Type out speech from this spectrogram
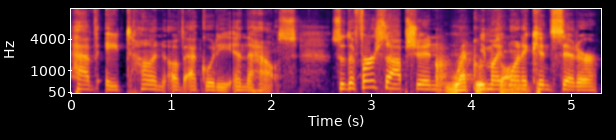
have a ton of equity in the house. So the first option Record you might want to consider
